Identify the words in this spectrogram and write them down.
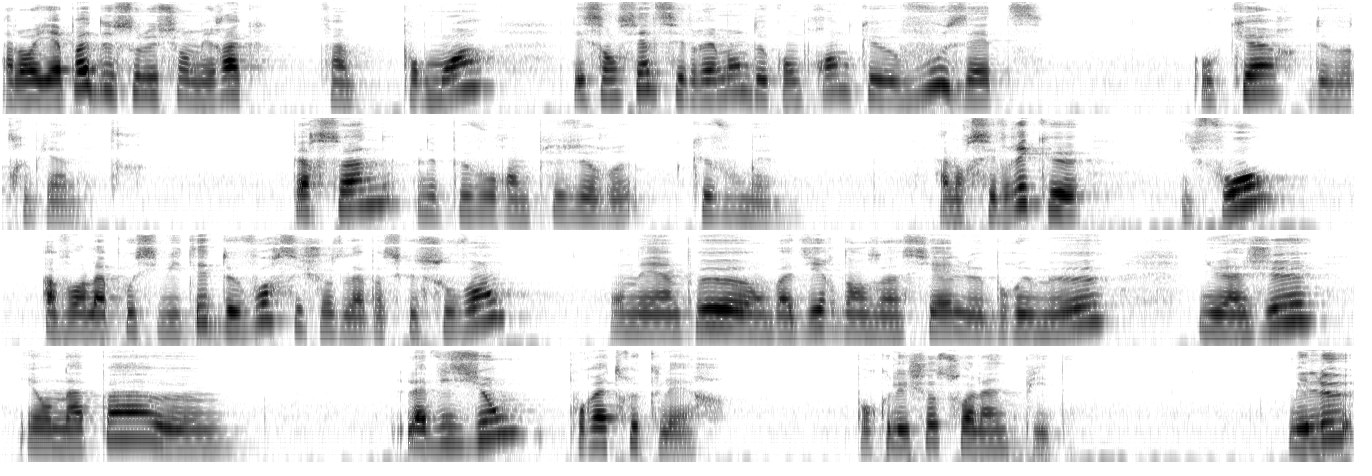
Alors il n'y a pas de solution miracle. Enfin, pour moi, l'essentiel c'est vraiment de comprendre que vous êtes au cœur de votre bien-être. Personne ne peut vous rendre plus heureux que vous-même. Alors c'est vrai que il faut avoir la possibilité de voir ces choses-là parce que souvent on est un peu, on va dire, dans un ciel brumeux, nuageux, et on n'a pas euh, la vision pour être clair, pour que les choses soient limpides. Mais le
